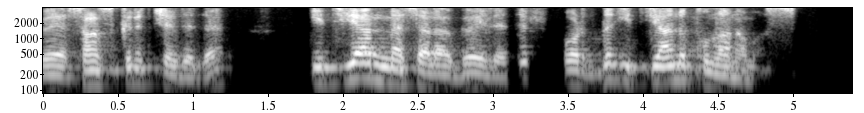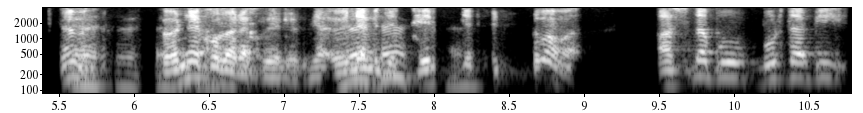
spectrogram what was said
ve Sanskritçe'de de ityan mesela böyledir. Orada da ityanı kullanamaz. Değil mi? Evet, evet, evet. Örnek olarak veriyorum. Ya öyle Evet, mi evet, değil evet. ama aslında bu burada bir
